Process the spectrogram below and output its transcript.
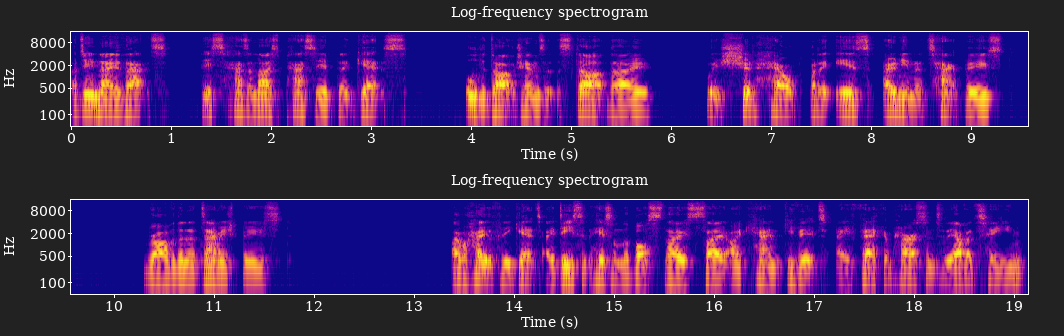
I do know that this has a nice passive that gets all the dark gems at the start though, which should help, but it is only an attack boost rather than a damage boost. I will hopefully get a decent hit on the boss though, so I can give it a fair comparison to the other team.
